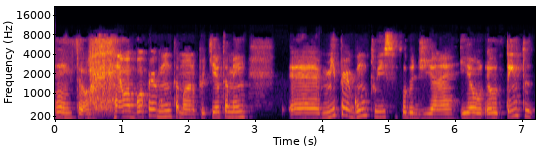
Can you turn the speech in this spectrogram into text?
É, então, é uma boa pergunta, mano, porque eu também é, me pergunto isso todo dia, né? E eu, eu tento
